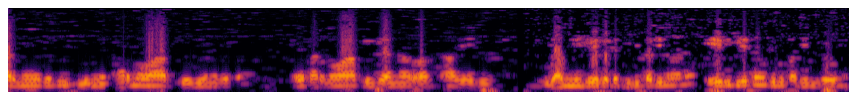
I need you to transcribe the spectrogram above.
කර්මයේදී මේ කර්ම වාක්‍ය කියනකොට ඒ කර්ම වාක්‍ය කියන අවස්ථාවේදී යම් විදිහකට පිළිපදිනවනම් ඒ විදිහටම පිළිපදින්න ඕනේ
